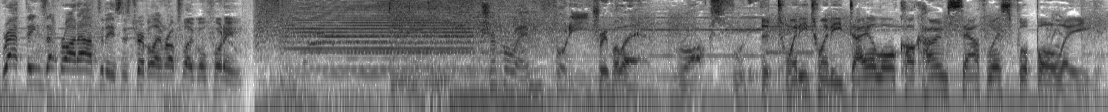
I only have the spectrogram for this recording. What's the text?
Wrap things up right after this as Triple M rocks local footy. Triple M Footy. Triple M rocks footy. The 2020 Dale Alcock Home Southwest Football League.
